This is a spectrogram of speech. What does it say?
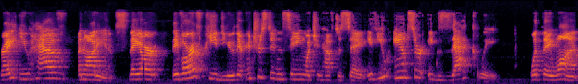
right you have an audience they are they've rfp'd you they're interested in seeing what you have to say if you answer exactly what they want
